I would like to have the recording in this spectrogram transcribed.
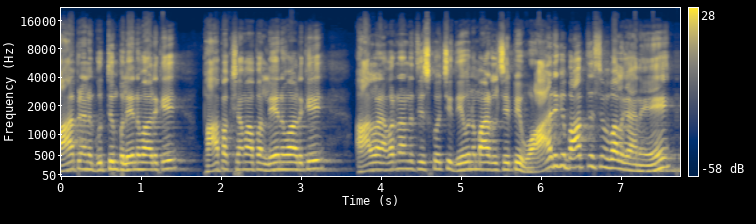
పాపినైన గుర్తింపు లేని వాడికి పాప క్షమాపణ లేని వాడికి వాళ్ళని ఎవరినన్నా తీసుకొచ్చి దేవుని మాటలు చెప్పి వాడికి బాప్తిసం ఇవ్వాలి కానీ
